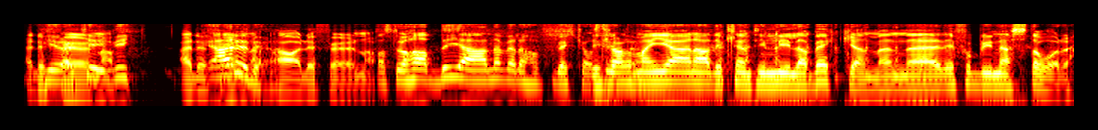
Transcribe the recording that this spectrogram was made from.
Är det fair hierarki? enough? Vil- Är det Är fair det det? Ja det är fair enough. Fast du hade gärna velat ha Det är klart att man gärna hade klämt in lilla bäcken men eh, det får bli nästa år.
